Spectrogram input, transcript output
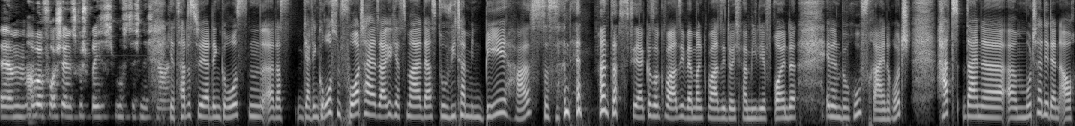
Ähm, aber Vorstellungsgespräch musste ich nicht. Nein. Jetzt hattest du ja den großen, äh, das, ja den großen Vorteil, sage ich jetzt mal, dass du Vitamin B hast. Das nennt man das ja so quasi, wenn man quasi durch Familie, Freunde in den Beruf reinrutscht. Hat deine äh, Mutter dir denn auch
